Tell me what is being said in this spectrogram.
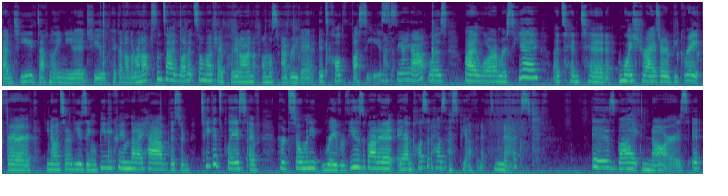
Fenty. Definitely needed to pick another one up since I love it so much. I put it on almost every day. It's called Fussy. Next thing I got was by Laura Mercier, a tinted moisturizer. It'd be great for, you know, instead of using BB cream that I have, this would take its place. I've heard so many rave reviews about it, and plus it has SPF in it. Next is by NARS. It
